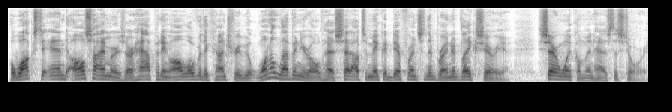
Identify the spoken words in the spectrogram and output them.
Well, walks to end Alzheimer's are happening all over the country, but one 11-year-old has set out to make a difference in the Brainerd Lakes area. Sarah Winkleman has the story.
